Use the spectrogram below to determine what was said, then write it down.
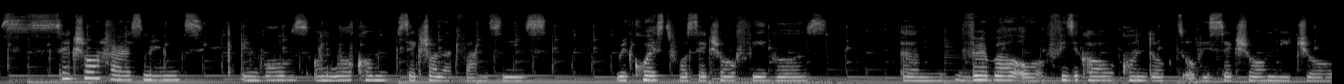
sexual harassment involves unwelcome sexual advances, requests for sexual favors, um, verbal or physical conduct of a sexual nature,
